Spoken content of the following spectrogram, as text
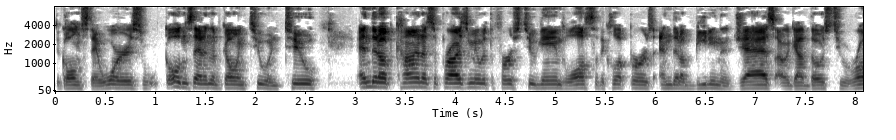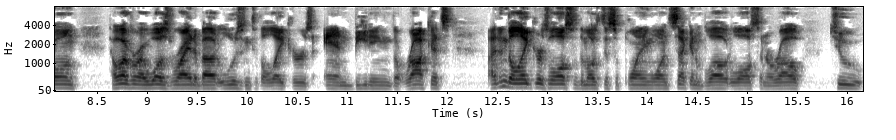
the Golden State Warriors. Golden State ended up going two and two. Ended up kind of surprising me with the first two games. Lost to the Clippers. Ended up beating the Jazz. I got those two wrong. However, I was right about losing to the Lakers and beating the Rockets. I think the Lakers loss was the most disappointing one. Second blowout loss in a row to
